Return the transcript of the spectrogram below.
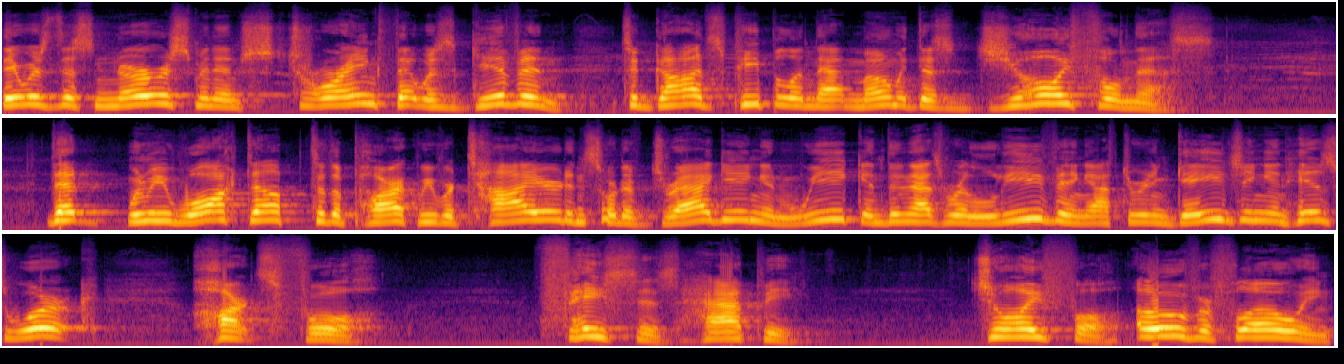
There was this nourishment and strength that was given to God's people in that moment, this joyfulness. That when we walked up to the park, we were tired and sort of dragging and weak. And then as we're leaving after engaging in His work, hearts full, faces happy joyful, overflowing,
